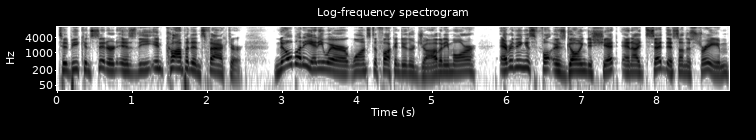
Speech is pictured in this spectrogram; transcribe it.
to be considered is the incompetence factor. Nobody anywhere wants to fucking do their job anymore. Everything is fu- is going to shit, and I said this on the stream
